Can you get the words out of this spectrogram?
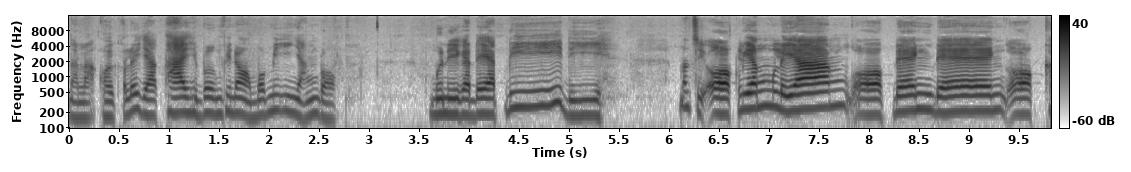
นั่นละข่อยก็เลยอยากทายให้เบิ่งพี่น้องบ่มีอีหยังดอก มื้อนี้ก็แดดดีดี มันสิออกเลี้ยงเลี้ยง ออกแดงแดง ออกข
